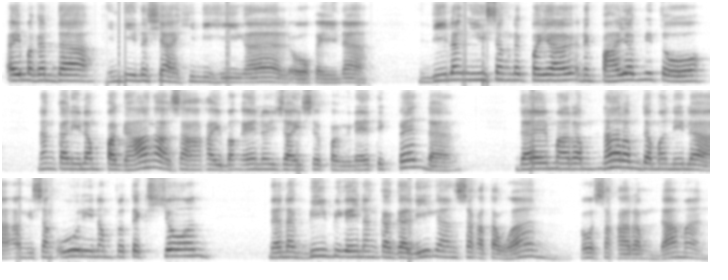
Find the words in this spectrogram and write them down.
ay maganda, hindi na siya hinihingal, okay na. Hindi lang isang nagpayag, nagpahayag nito ng kanilang paghanga sa kakaibang energizer magnetic pendant dahil maram, naramdaman nila ang isang uri ng proteksyon na nagbibigay ng kagalingan sa katawan o sa karamdaman.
